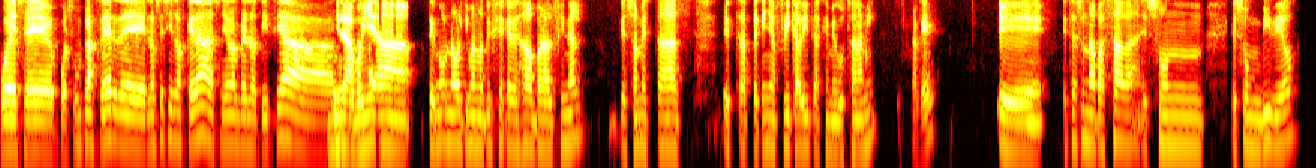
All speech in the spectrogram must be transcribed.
Pues, eh, pues un placer de. No sé si nos queda, señor hombre, noticia. Mira, voy a. Tengo una última noticia que he dejado para el final, que son estas, estas pequeñas fricaditas que me gustan a mí. Ok. Eh, esta es una pasada, es un, es un vídeo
